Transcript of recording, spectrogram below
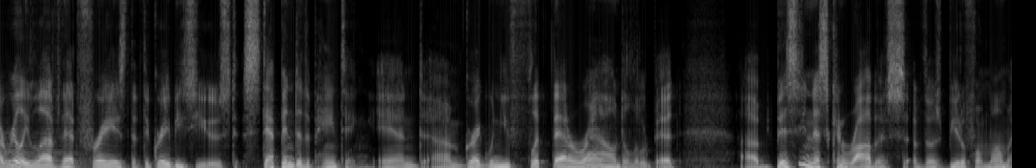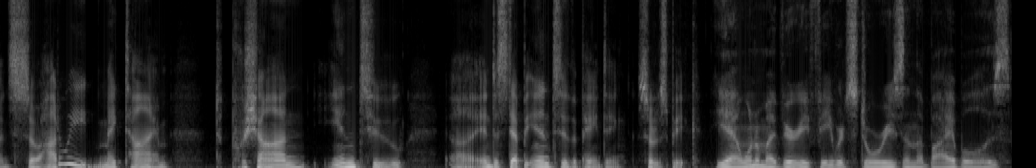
I really love that phrase that the Graebes used step into the painting. And um, Greg, when you flip that around a little bit, uh, busyness can rob us of those beautiful moments. So, how do we make time to push on into uh, and to step into the painting, so to speak? Yeah, one of my very favorite stories in the Bible is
